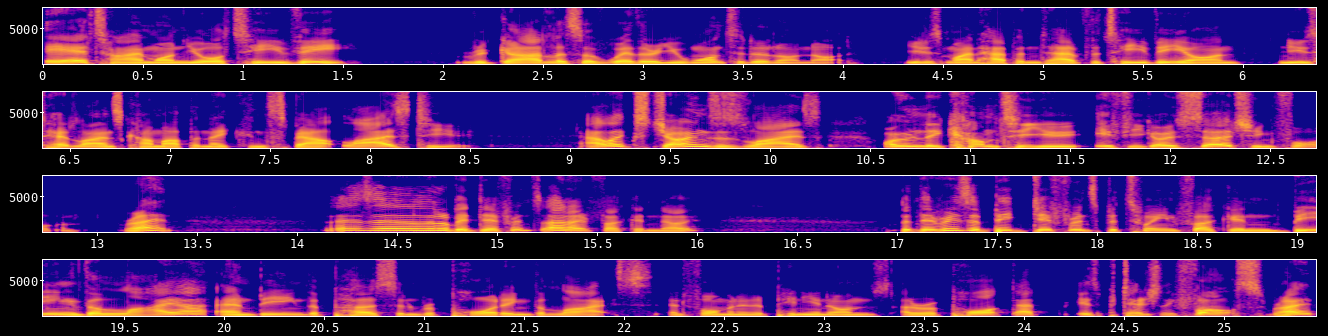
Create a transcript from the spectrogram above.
airtime on your TV, regardless of whether you wanted it or not. You just might happen to have the TV on, news headlines come up, and they can spout lies to you. Alex Jones's lies only come to you if you go searching for them, right? There's a little bit difference. I don't fucking know. But there is a big difference between fucking being the liar and being the person reporting the lies and forming an opinion on a report that is potentially false, right?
